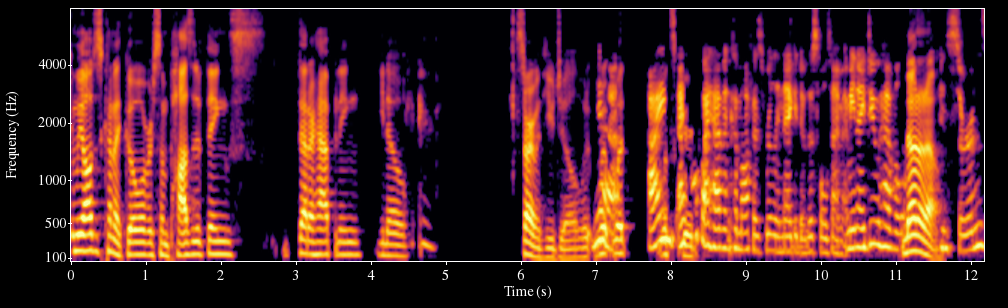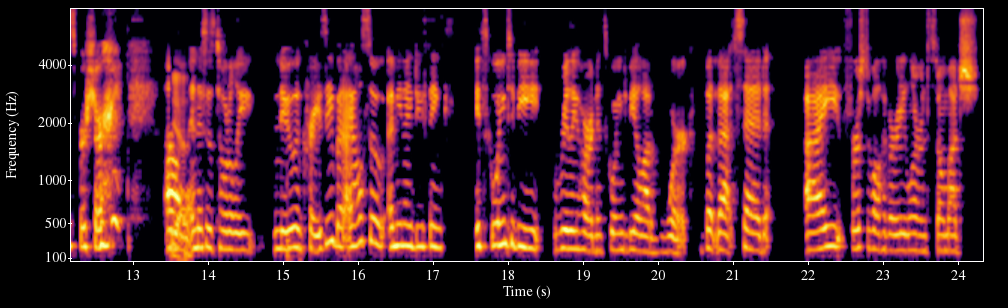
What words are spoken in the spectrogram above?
Can we all just kind of go over some positive things that are happening? You know, starting with you, Jill. What? Yeah. What? what I, I hope I haven't come off as really negative this whole time. I mean, I do have a lot no, no, no. concerns for sure. um, Yeah. And this is totally new and crazy, but I also, I mean, I do think it's going to be really hard and it's going to be a lot of work. But that said, I, first of all, have already learned so much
